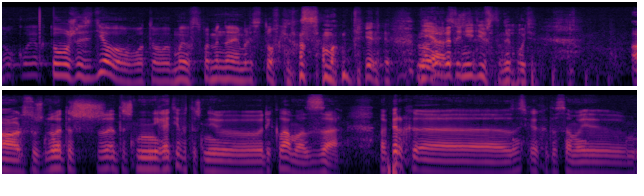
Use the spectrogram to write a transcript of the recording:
Ну, кое-кто уже сделал, вот мы вспоминаем листовки на самом деле. Но Нет, это не единственный путь. А, слушай, ну это ж, это ж не негатив, это ж не реклама за. Во-первых, э, знаете, как это самое, э,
